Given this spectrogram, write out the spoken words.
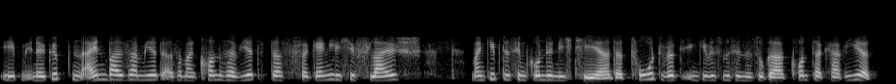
eben in Ägypten einbalsamiert, also man konserviert das vergängliche Fleisch, man gibt es im Grunde nicht her. Der Tod wird in gewissem Sinne sogar konterkariert.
